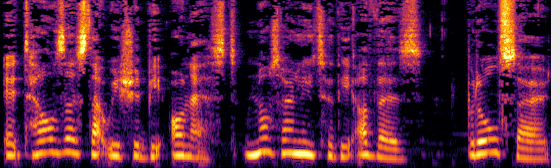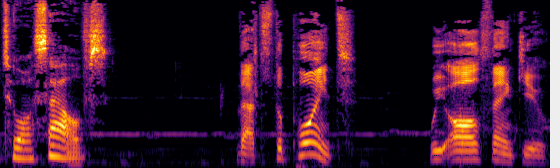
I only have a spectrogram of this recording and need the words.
It tells us that we should be honest not only to the others, but also to ourselves. That's the point. We all thank you.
